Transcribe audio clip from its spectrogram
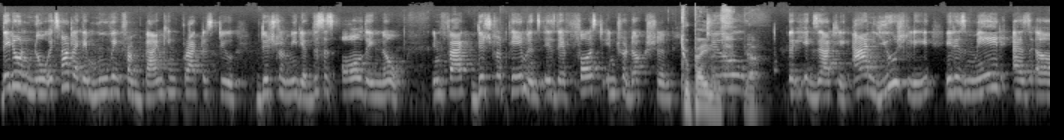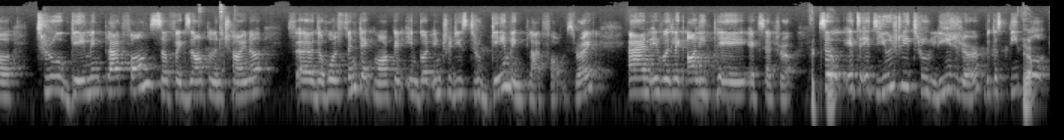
they don't know it's not like they're moving from banking practice to digital media this is all they know in fact, digital payments is their first introduction to payments. To, yeah. Exactly. And usually it is made as a through gaming platforms. So, for example, in China, uh, the whole fintech market in, got introduced through gaming platforms, right? And it was like Alipay, etc. So it's it's usually through leisure because people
